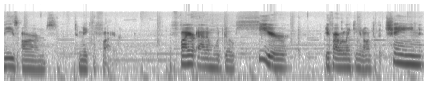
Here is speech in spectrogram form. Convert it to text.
These arms to make the fire, the fire atom would go here if I were linking it onto the chain.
